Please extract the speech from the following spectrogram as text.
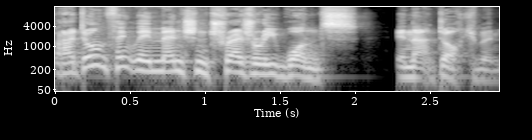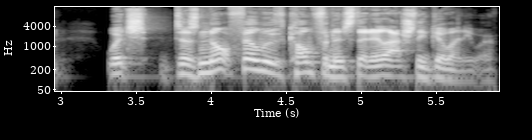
but I don't think they mentioned Treasury once in that document, which does not fill me with confidence that it'll actually go anywhere.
